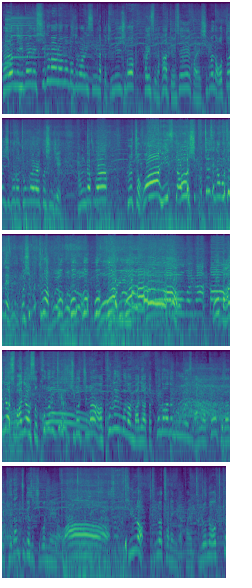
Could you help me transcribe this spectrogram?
자 여러분들 이번에는 시그마로 한번 보도록 하겠습니다. 자 준비해주시고 가겠습니다. 하나 둘셋. 과연 시그마는 어떤 식으로 통과를 할 것인지. 방벽과 그렇죠. 와 이 스킬 어 시프트를 생각 못했네. 어 시프트와 뭐야, 뭐야, 와와와와와! 오 마이 갓. 어 많이 왔어 많이 왔어. 코너링 쪽에서 죽었지만 아 코너링보단 많이 왔다. 코너 하는 부분에서 많이 왔고 그 다음에 계단 쪽에서 죽었네요. 와. 딜러 딜러 차례입니다. 과연 딜러는 어떻게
